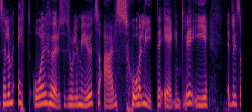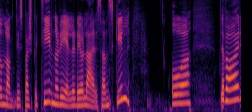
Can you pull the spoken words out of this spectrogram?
selv om ett år høres utrolig mye ut, så er det så lite egentlig i et litt sånn langtidsperspektiv når det gjelder det å lære seg en skill. Og det var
